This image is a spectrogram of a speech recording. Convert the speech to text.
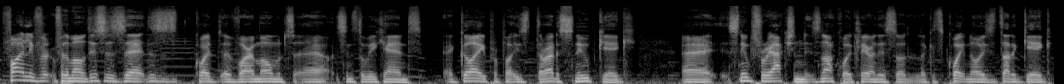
Finally, for, for the moment, this is uh, this is quite a viral moment uh, since the weekend. A guy proposed. They're at a Snoop gig. Uh, Snoop's reaction is not quite clear on this. So, like, it's quite noisy. It's at a gig.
